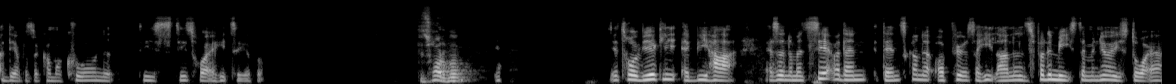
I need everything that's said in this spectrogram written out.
og derfor så kommer kurven ned. Det, det tror jeg helt sikker på. Det tror du på? Jeg tror virkelig, at vi har, altså når man ser, hvordan danskerne opfører sig helt anderledes, for det meste, man hører historier,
